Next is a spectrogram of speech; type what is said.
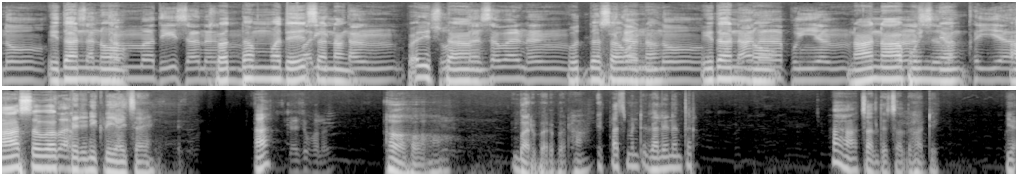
नो इदन्नो। सद्धम्मदेशनं श्रद्धम्मदेशनं। परितं परिष्टां शुद्धसवनं। बुद्धसवनं नो इदन्नो। नानापुण्यं नानापुण्यं आसवख्य आसवक इकडे यायचं आहे? हो हो हो. बरं बरं बरं. हां. एक पाच मिनटं झाल्यानंतर? हां हां. चालतंय चालतं हां ठीक. या.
